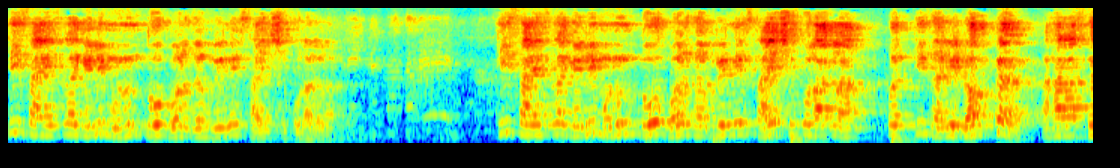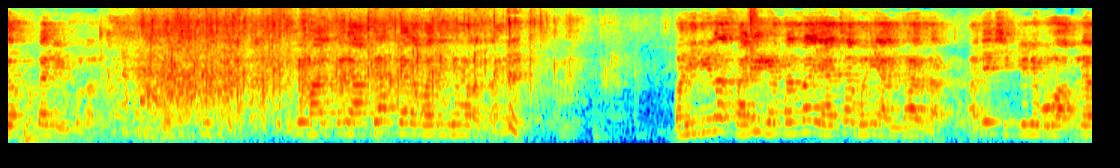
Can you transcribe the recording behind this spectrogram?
ती सायन्सला गेली म्हणून तो बळजबरीने सायन्स शिकू लागला. ती सायन्सला गेली म्हणून तो बळजबरीने सायन्स शिकू लागला पण ती झाली डॉक्टर हा रस्त्यावर फुटाने विकू लागला. म्हणजे माणसाने अभ्यास केला पाहिजे हे मला सांगितलं बहिणीला साडी घेताना याच्या मनी अंधार लागतो अनेक शिकलेले भाऊ आपल्या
